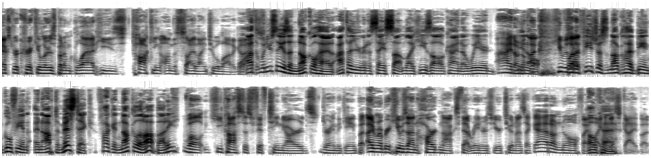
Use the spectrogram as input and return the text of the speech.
extracurriculars, but I'm glad he's talking on the sideline to a lot of guys. Well, th- when you say he's a knucklehead, I thought you were gonna say something like he's all kind of weird. I don't you know. know. I- he was but on- if he's just a knucklehead being goofy and, and optimistic, fucking knuckle it up, buddy. well, he cost us 15 yards during the game, but I remember he was on Hard Knocks that Raiders year too, and I was like, "Ah, I don't know if I Okay. like this guy, but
